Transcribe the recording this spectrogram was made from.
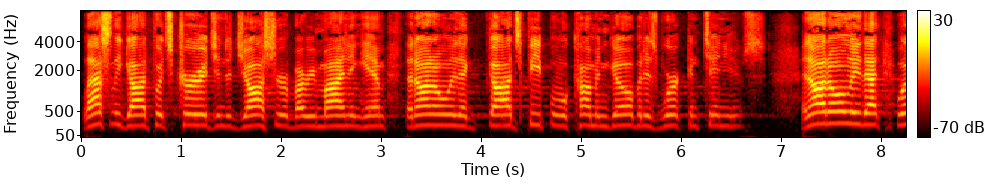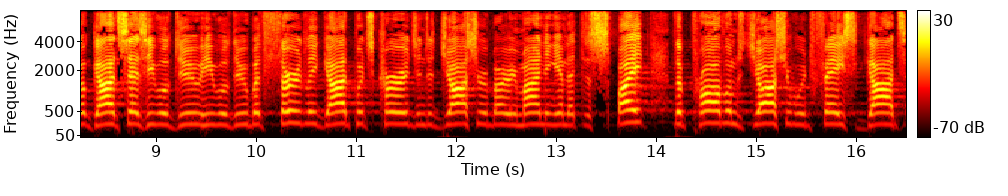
Lastly, God puts courage into Joshua by reminding him that not only that God's people will come and go, but his work continues. And not only that what God says he will do, he will do, but thirdly, God puts courage into Joshua by reminding him that despite the problems Joshua would face, God's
